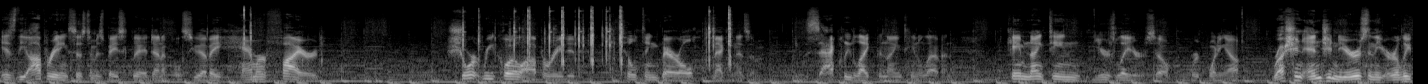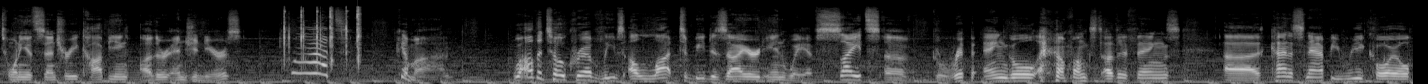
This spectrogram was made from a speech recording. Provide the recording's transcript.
is the operating system is basically identical. So you have a hammer fired, short recoil operated, tilting barrel mechanism, exactly like the 1911. Came 19 years later, so worth pointing out. Russian engineers in the early 20th century copying other engineers? What? Come on. While the Tokarev leaves a lot to be desired in way of sights, of grip angle, amongst other things, uh, kind of snappy recoil,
